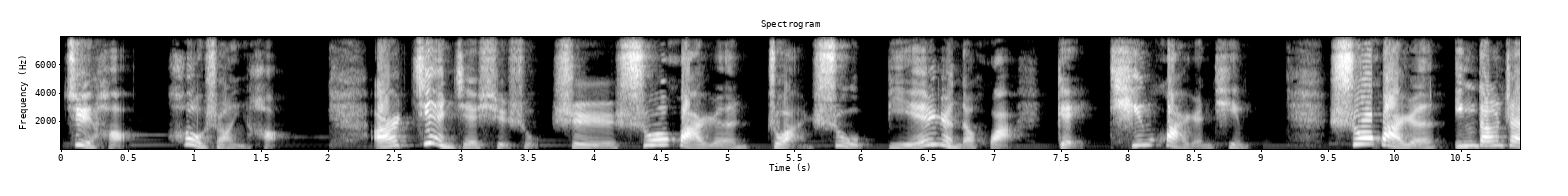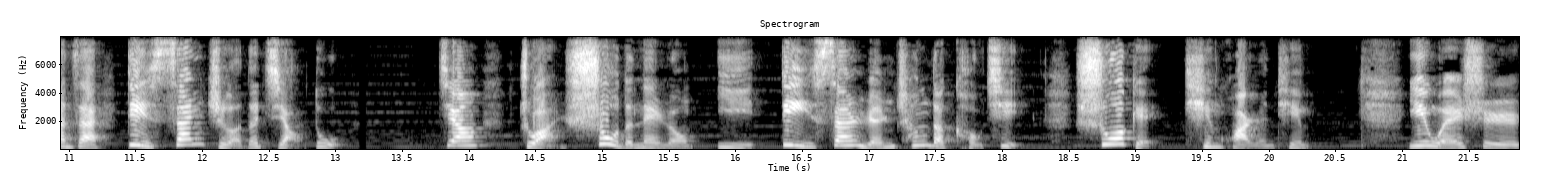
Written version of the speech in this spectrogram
句号后双引号。而间接叙述是说话人转述别人的话给听话人听。说话人应当站在第三者的角度，将转述的内容以第三人称的口气说给听话人听。因为是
